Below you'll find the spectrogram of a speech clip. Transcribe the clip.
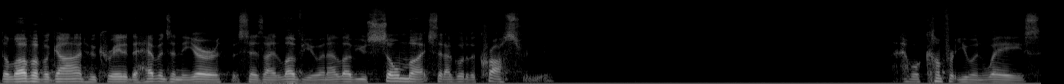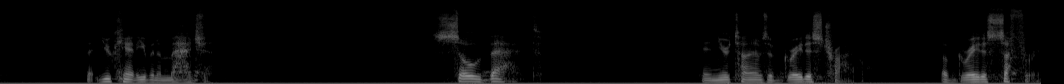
The love of a God who created the heavens and the earth, but says, I love you, and I love you so much that I'll go to the cross for you. And I will comfort you in ways that you can't even imagine. So that in your times of greatest trial, of greatest suffering,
